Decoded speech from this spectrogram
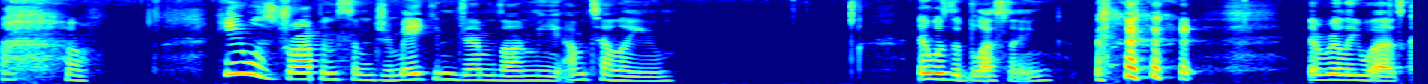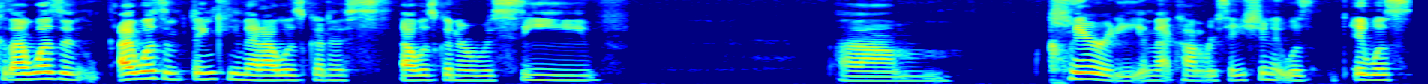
he was dropping some Jamaican gems on me, I'm telling you, it was a blessing. it really was because I wasn't I wasn't thinking that I was gonna I was gonna receive um, clarity in that conversation. It was it was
